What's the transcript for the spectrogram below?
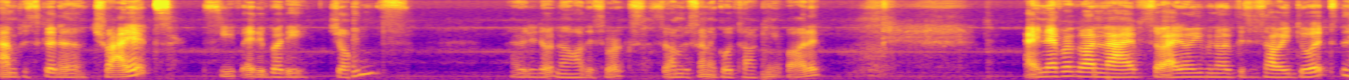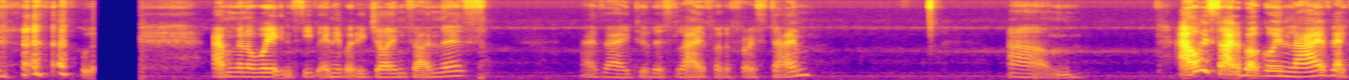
I'm just gonna try it, see if anybody joins. I really don't know how this works, so I'm just gonna go talking about it. I never gone live, so I don't even know if this is how I do it. I'm gonna wait and see if anybody joins on this as I do this live for the first time. Um, I always thought about going live, like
